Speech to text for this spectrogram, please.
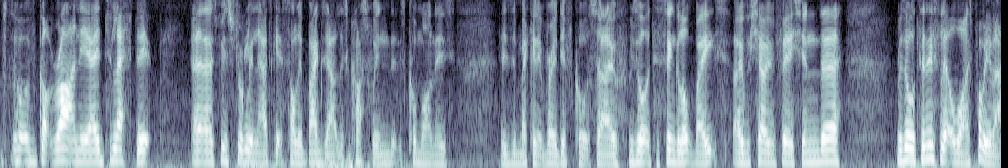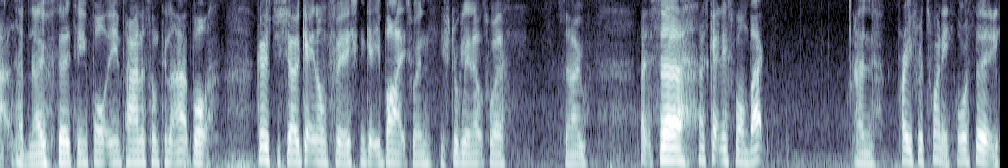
sort of got right on the edge, left it. Uh, it's been struggling now to get solid bags out. This crosswind that's come on is is making it very difficult. So resorted to single hook baits, overshowing fish and uh, resulted in this little one. It's probably about, I don't know, 13, 14 pound or something like that. But goes to show getting on fish can get your bites when you're struggling elsewhere. So let's, uh, let's get this one back and pray for a 20 or a 30.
